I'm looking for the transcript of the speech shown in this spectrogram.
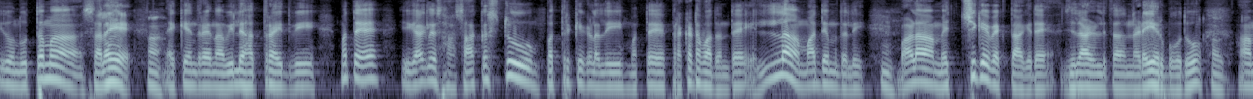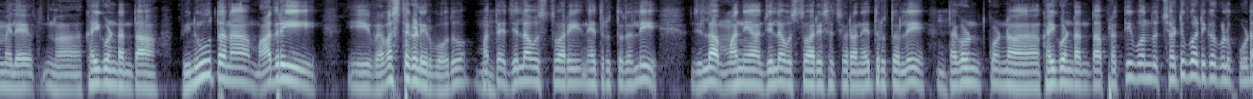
ಇದೊಂದು ಉತ್ತಮ ಸಲಹೆ. ಯಾಕೆಂದರೆ ನಾವು ಇಲ್ಲೇ ಹತ್ತಿರ ಇದ್ವಿ. ಮತ್ತೆ ಈಗಾಗಲೇ ಸಾಕಷ್ಟು ಪತ್ರಿಕೆಗಳಲ್ಲಿ ಮತ್ತೆ ಪ್ರಕಟವಾದಂತೆ ಎಲ್ಲ ಮಾಧ್ಯಮದಲ್ಲಿ ಭಾಳ ಮೆಚ್ಚುಗೆ ವ್ಯಕ್ತ ಆಗಿದೆ. ಜಿಲ್ಲಾಡಳಿತ ನಡೆ ಇರ್ಬೋದು. ಆಮೇಲೆ ಕೈಗೊಂಡಂಥ ಕೈಗೊಂಡಂತ ವಿನೂತನ ಮಾದರಿ ಈ ವ್ಯವಸ್ಥೆಗಳಿರ್ಬೋದು. ಮತ್ತು ಜಿಲ್ಲಾ ಉಸ್ತುವಾರಿ ನೇತೃತ್ವದಲ್ಲಿ ಜಿಲ್ಲಾ ಮಾನ್ಯ ಜಿಲ್ಲಾ ಉಸ್ತುವಾರಿ ಸಚಿವರ ನೇತೃತ್ವದಲ್ಲಿ ತಗೊಂಡ್ಕೊಂಡ ಕೈಗೊಂಡಂಥ ಪ್ರತಿಯೊಂದು ಚಟುವಟಿಕೆಗಳು ಕೂಡ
